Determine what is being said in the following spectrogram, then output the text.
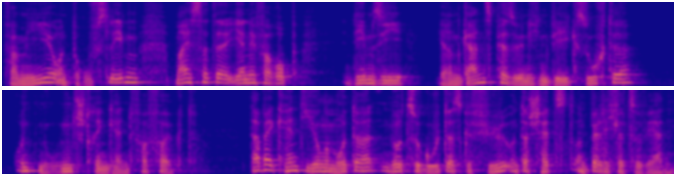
Familie und Berufsleben meisterte Jennifer Rupp, indem sie ihren ganz persönlichen Weg suchte und nun stringent verfolgt. Dabei kennt die junge Mutter nur zu gut das Gefühl, unterschätzt und belächelt zu werden.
